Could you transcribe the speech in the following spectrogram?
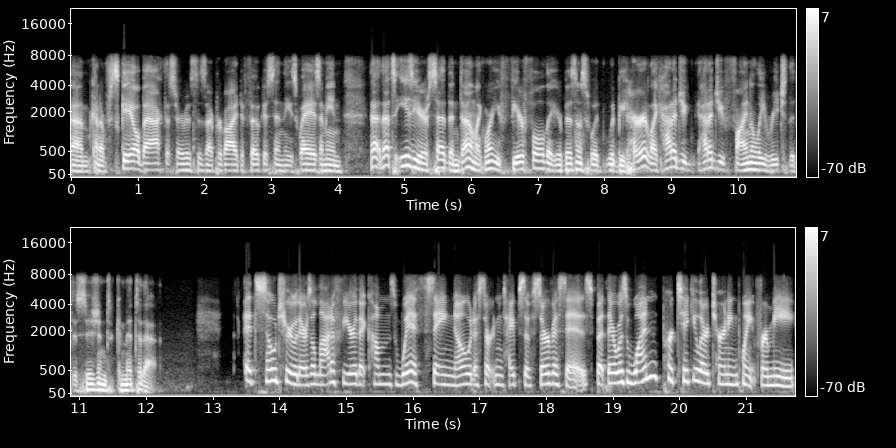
um, kind of scale back the services I provide to focus in these ways. I mean, that that's easier said than done. Like, weren't you fearful that your business would would be hurt? Like, how did you how did you finally reach the decision to commit to that? It's so true. There's a lot of fear that comes with saying no to certain types of services. But there was one particular turning point for me.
